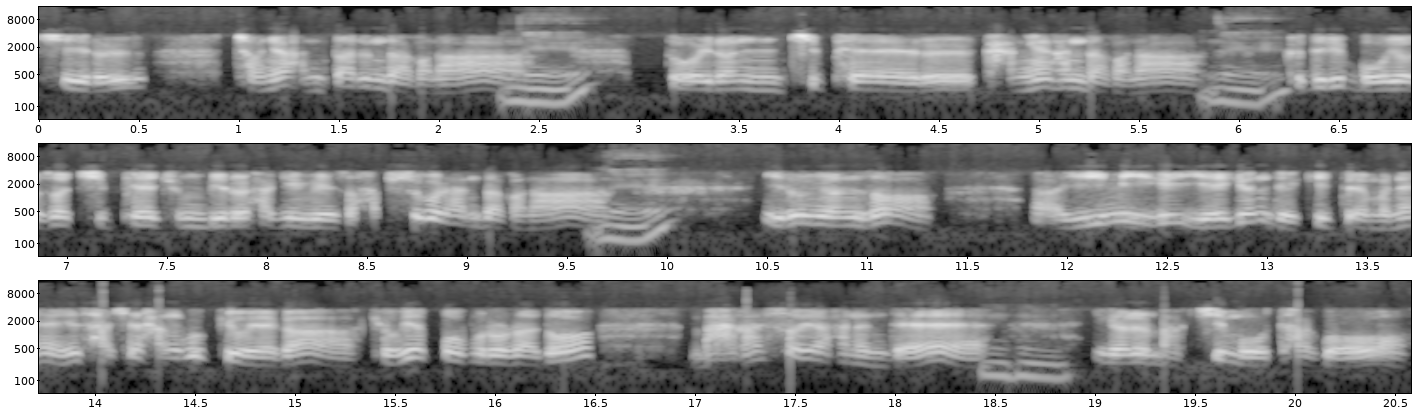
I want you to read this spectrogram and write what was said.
수치를 전혀 안 따른다거나 네. 또 이런 집회를 강행한다거나 네. 그들이 모여서 집회 준비를 하기 위해서 합숙을 한다거나 네. 이러면서 아, 이미 이게 예견됐기 때문에 사실 한국 교회가 교회법으로라도 막았어야 하는데 이걸 막지 못하고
